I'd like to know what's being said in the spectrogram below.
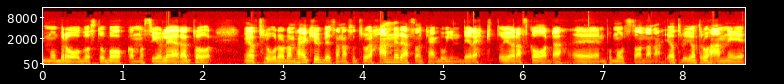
mår bra av att stå bakom och se och lära ett par Men jag tror av de här kubisarna så tror jag han är den som kan gå in direkt och göra skada eh, på motståndarna. Jag tror, jag tror han är,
